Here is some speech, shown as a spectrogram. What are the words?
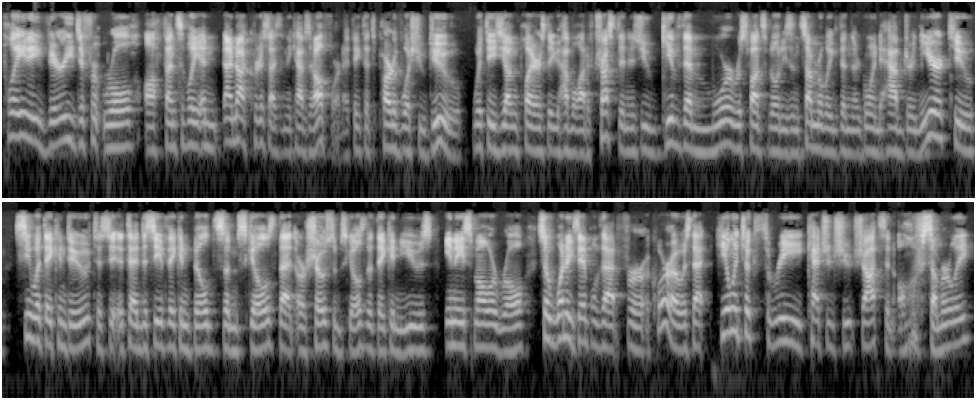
played a very different role offensively. And I'm not criticizing the Cavs at all for it. I think that's part of what you do with these young players that you have a lot of trust in is you give them more responsibilities in summer league than they're going to have during the year to see what they can do to see to, to see if they can build some skills that or show some skills that they can use in a smaller role. So one example of that for Okoro is that he only took three catch and shoot shots in all of summer league,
